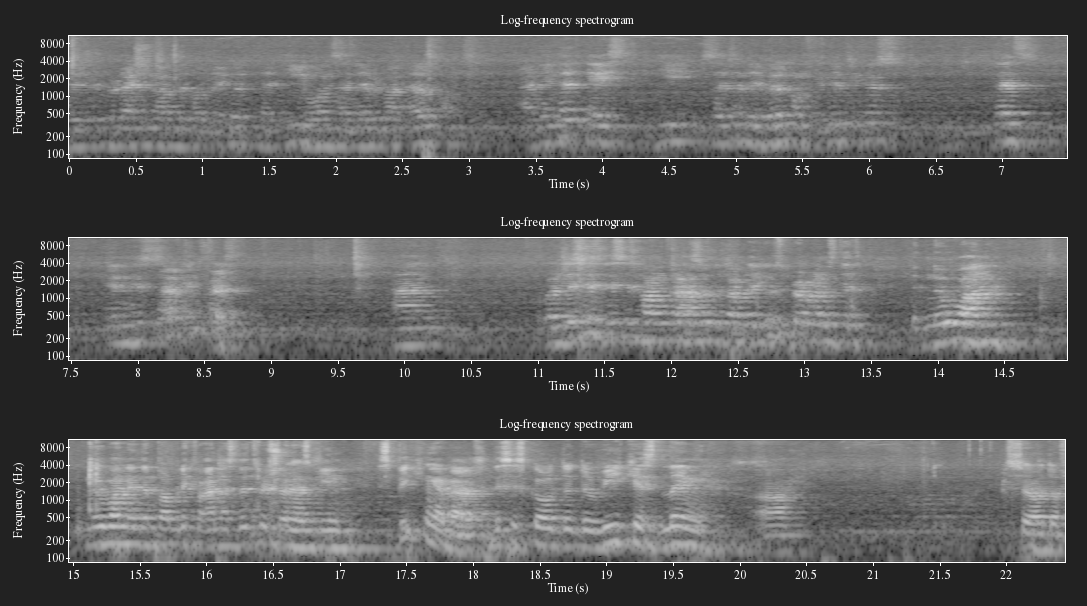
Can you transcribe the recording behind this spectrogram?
to the production of the public good that he wants and everyone else wants. And in that case, he certainly will contribute because that's in his self-interest. And well, this is this is one class of the public goods problems that, that no one no one in the public finance literature has been speaking about. This is called the, the weakest link. Uh, sort of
